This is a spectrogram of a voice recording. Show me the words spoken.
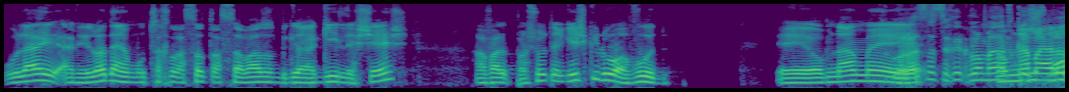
אולי, אני לא יודע אם הוא צריך לעשות את ההסבה הזאת בגלל הגיל לשש, אבל פשוט הרגיש כאילו הוא אבוד. אה, אמנם... אה, גולסה שיחק לא מעט כשמונה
